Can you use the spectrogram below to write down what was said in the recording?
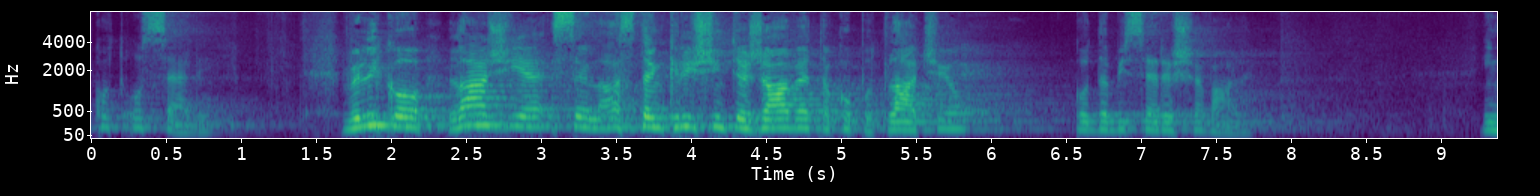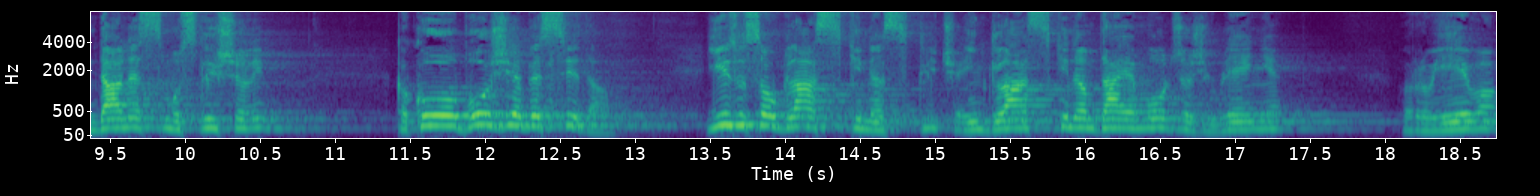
kot o sebi. Veliko lažje se lasten križ in težave tako potlačijo, kot da bi se reševali. In danes smo slišali, kako božja beseda, Jezusov glas, ki nas kliče in glas, ki nam daje moč za življenje, rojeva,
